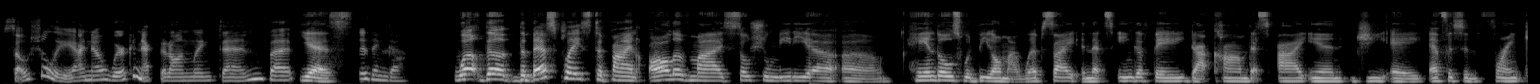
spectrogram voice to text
socially? I know we're connected on LinkedIn, but yes, Inga. Well, the the best place to find all of my social media uh, handles would be on my website, and that's ingafay.com. That's I N G A F S and Frank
